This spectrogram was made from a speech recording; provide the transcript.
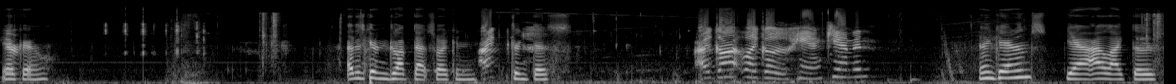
yeah, okay. I'm just gonna drop that so I can I, drink this. I got like a hand cannon. Hand cannons? Yeah, I like those.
